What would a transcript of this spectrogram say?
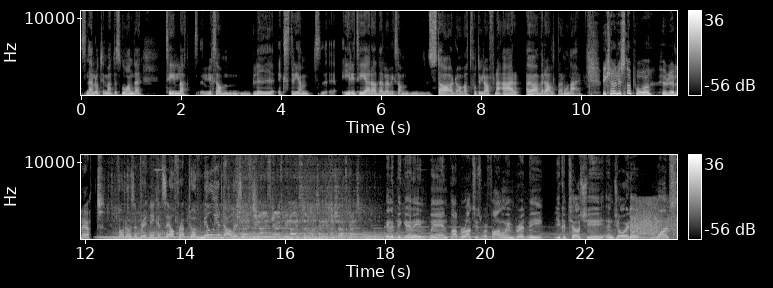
snäll och tillmötesgående till att liksom bli extremt irriterad eller liksom störd av att fotograferna är överallt där hon är. Vi kan lyssna på hur det lät. Photos of Britney can sell for up to a million dollars each. Be nice, guys. Be nice. Everybody's gonna get their shots, guys. In the beginning, when paparazzis were following Britney, you could tell she enjoyed it. Once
